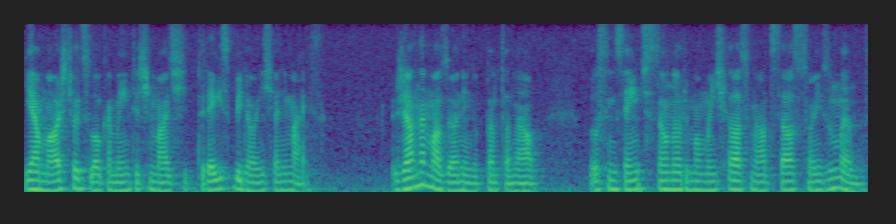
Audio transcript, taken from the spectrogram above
e a morte ou deslocamento de mais de 3 bilhões de animais. Já na Amazônia e no Pantanal, os incêndios são normalmente relacionados a ações humanas,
